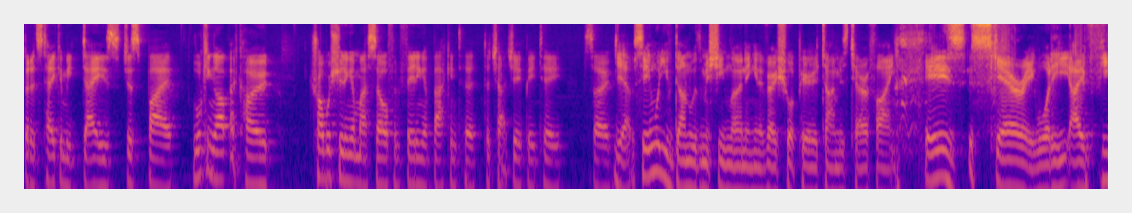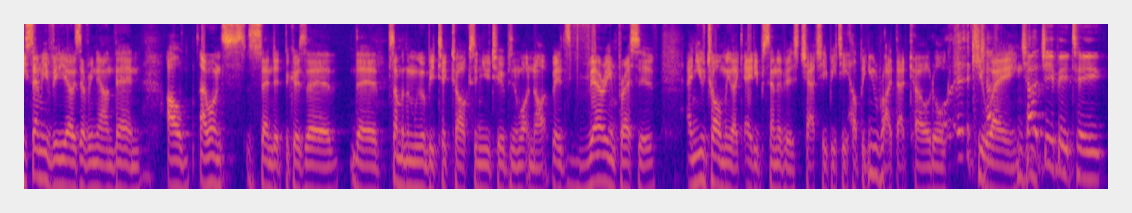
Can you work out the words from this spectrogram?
but it's taken me days just by looking up a code, troubleshooting it myself, and feeding it back into to ChatGPT. So yeah, seeing what you've done with machine learning in a very short period of time is terrifying. it is scary. What he I've he sent me videos every now and then. I'll I won't send it because they're they're some of them are going to be TikToks and YouTubes and whatnot. But it's very impressive. And you told me like eighty percent of it is ChatGPT helping you write that code or QA. Chat, ChatGPT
